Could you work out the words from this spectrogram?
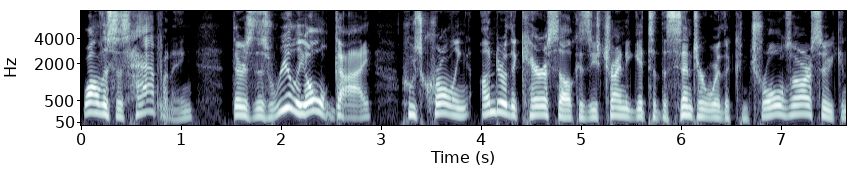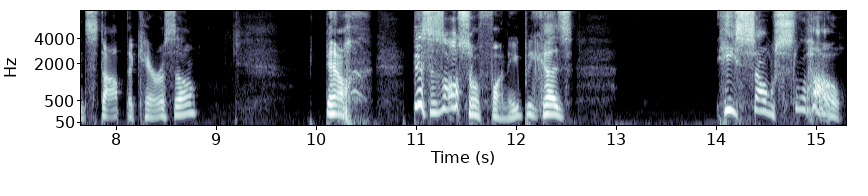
While this is happening, there's this really old guy who's crawling under the carousel because he's trying to get to the center where the controls are so he can stop the carousel. Now, this is also funny because he's so slow.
